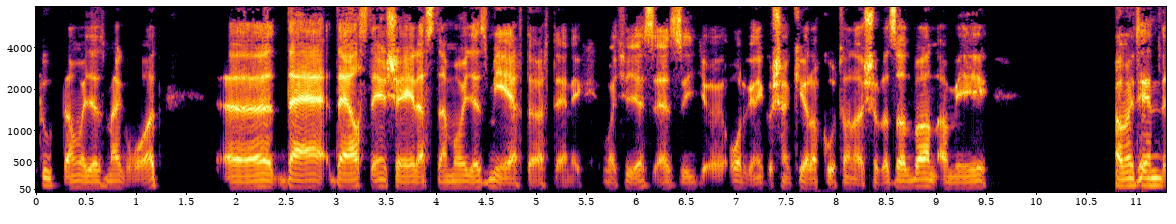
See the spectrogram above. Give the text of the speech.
tudtam, hogy ez megvolt de, de azt én se éreztem, hogy ez miért történik, vagy hogy ez, ez így organikusan kialakult van a sorozatban, ami, amit én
